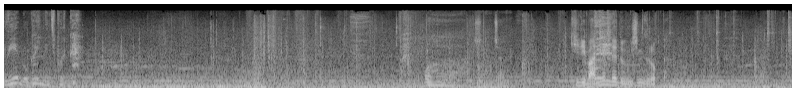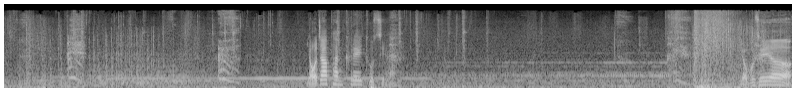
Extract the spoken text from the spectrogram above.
위에 뭐가 있는지 볼까? 와 진짜 길이 맞는데도 의심스럽다. 여자판 크레이토스야. 여보세요.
